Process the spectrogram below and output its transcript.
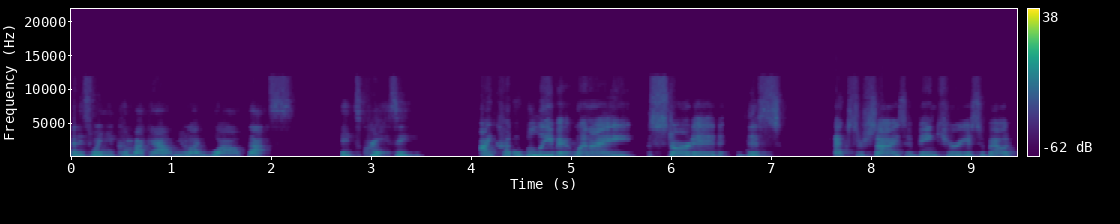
And it's when you come back out and you're like, wow, that's it's crazy. I couldn't believe it when I started this exercise of being curious about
